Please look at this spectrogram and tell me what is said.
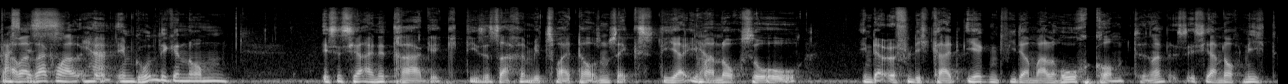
Das Aber ist, sag mal, äh, im Grunde genommen es ist ja eine Tragik, diese Sache mit 2006, die ja immer noch so in der Öffentlichkeit irgendwie da mal hochkommt. Ne? Es ist ja noch nicht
